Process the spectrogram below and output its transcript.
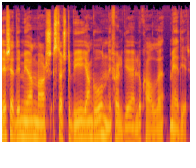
Det skjedde i Myanmars største by, Yangon, ifølge lokale medier.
